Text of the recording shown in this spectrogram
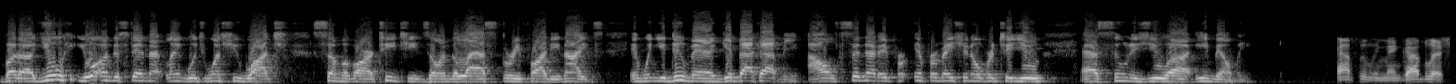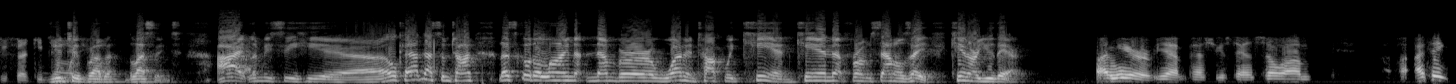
But uh, you'll you'll understand that language once you watch some of our teachings on the last three Friday nights. And when you do, man, get back at me. I'll send that inf- information over to you as soon as you uh, email me. Absolutely, man. God bless you, sir. Keep you too, brother. Doing. Blessings. All right, let me see here. Okay, I got some time. Let's go to line number one and talk with Ken. Ken from San Jose. Ken, are you there? I'm here. Yeah, Pastor Gastan. So, um, I think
